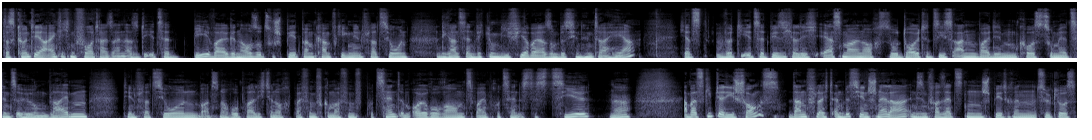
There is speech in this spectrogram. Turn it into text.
Das könnte ja eigentlich ein Vorteil sein. Also die EZB war ja genauso zu spät beim Kampf gegen die Inflation. Die ganze Entwicklung lief hier aber ja so ein bisschen hinterher. Jetzt wird die EZB sicherlich erstmal noch, so deutet sie es an, bei dem Kurs zu mehr Zinserhöhungen bleiben. Die Inflation bei uns in Europa liegt ja noch bei 5,5 Prozent im Euroraum. Zwei Prozent ist das Ziel. Ne? Aber es gibt ja die Chance, dann vielleicht ein bisschen schneller in diesem versetzten späteren Zyklus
